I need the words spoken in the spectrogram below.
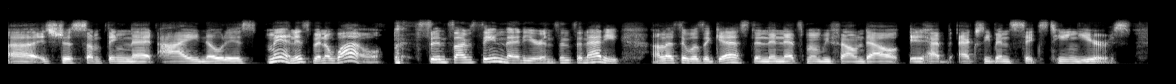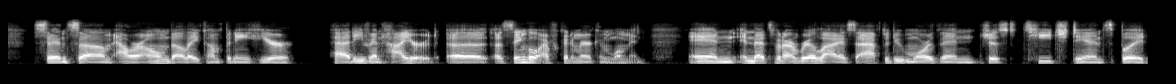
Uh, it's just something that I noticed. Man, it's been a while since I've seen that here in Cincinnati, unless it was a guest. And then that's when we found out it had actually been 16 years since um, our own ballet company here had even hired a, a single African American woman. And and that's when I realized I have to do more than just teach dance, but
